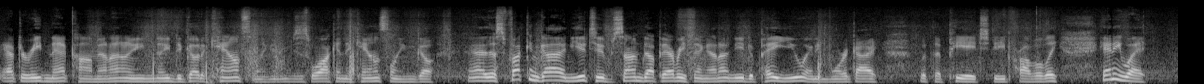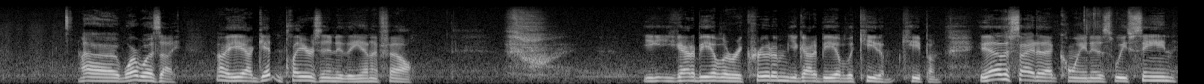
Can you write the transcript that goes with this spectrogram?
After reading that comment, I don't even need to go to counseling. I just walk into counseling and go, eh, this fucking guy on YouTube summed up everything. I don't need to pay you anymore, guy with a PhD probably. Anyway, uh, where was I? Oh yeah, getting players into the NFL you, you got to be able to recruit them. You got to be able to keep them. Keep them. The other side of that coin is we've seen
